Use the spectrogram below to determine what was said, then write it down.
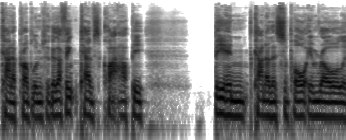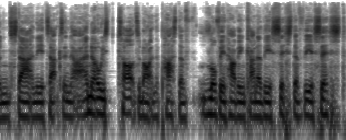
kind of problems because I think Kev's quite happy being kind of the supporting role and starting the attacks. And I know he's talked about in the past of loving having kind of the assist of the assist.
